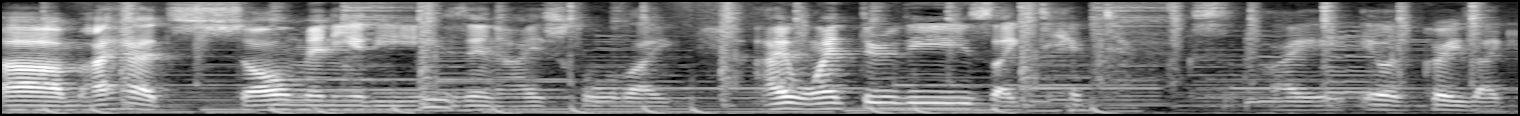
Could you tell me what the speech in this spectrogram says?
Um, I had so many of these in high school. Like, I went through these like Tic Tacs. I, it was crazy. Like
